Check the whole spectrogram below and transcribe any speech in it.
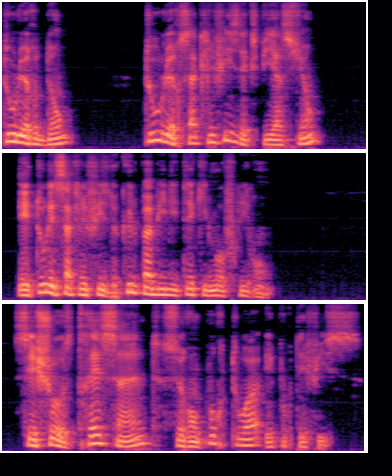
tous leurs dons, tous leurs sacrifices d'expiation, et tous les sacrifices de culpabilité qu'ils m'offriront. Ces choses très saintes seront pour toi et pour tes fils.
